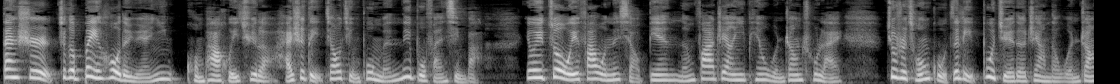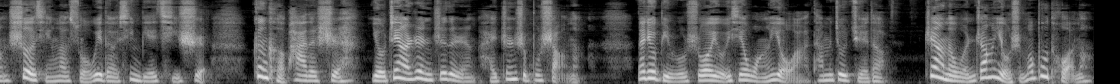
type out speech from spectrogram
但是这个背后的原因，恐怕回去了还是得交警部门内部反省吧。因为作为发文的小编，能发这样一篇文章出来，就是从骨子里不觉得这样的文章涉嫌了所谓的性别歧视。更可怕的是，有这样认知的人还真是不少呢。那就比如说，有一些网友啊，他们就觉得这样的文章有什么不妥呢？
